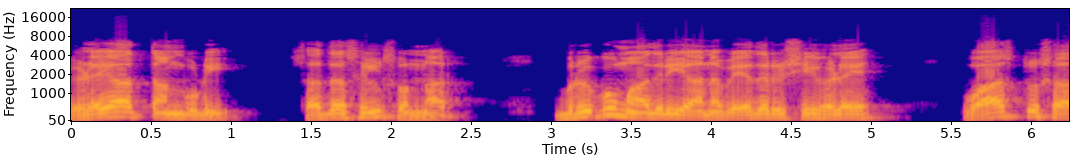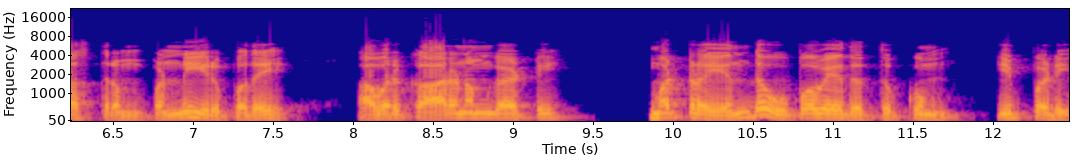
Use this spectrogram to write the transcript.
இளையாத்தாங்குடி சதசில் சொன்னார் பிருகு மாதிரியான வேத ரிஷிகளே வாஸ்து சாஸ்திரம் பண்ணி இருப்பதை அவர் காரணம் காட்டி மற்ற எந்த உபவேதத்துக்கும் இப்படி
